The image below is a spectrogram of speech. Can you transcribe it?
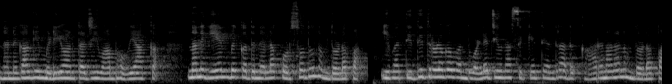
ನನಗಾಗಿ ಮಿಡಿಯೋ ಅಂತ ಜೀವ ಭವ್ಯ ಅಕ್ಕ. ನನಗೆ ಏನು ಬೇಕು ಅದನ್ನೆಲ್ಲ ಕೊಡ್ಸೋದು ನಮ್ಮ ದೊಡ್ಡಪ್ಪ. ಇವತ್ತು ಇದ್ದಿದ್ರೊಳಗೆ ಒಂದು ಒಳ್ಳೆ ಜೀವನ ಸಿಕ್ಕೈತಿ ಅಂದ್ರೆ ಅದಕ್ಕೆ ಕಾರಣನ ನಮ್ಮ ದೊಡ್ಡಪ್ಪ.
